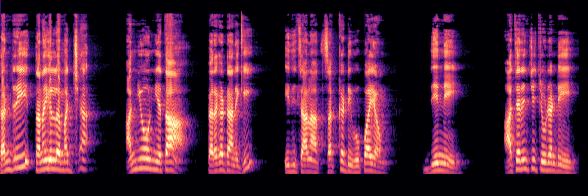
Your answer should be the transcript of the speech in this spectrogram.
తండ్రి తనయుల మధ్య అన్యోన్యత పెరగటానికి ఇది చాలా చక్కటి ఉపాయం. దీన్ని ఆచరించి చూడండి.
